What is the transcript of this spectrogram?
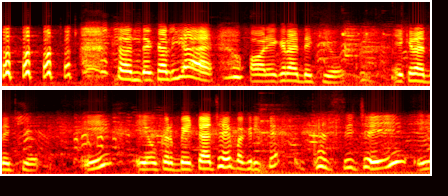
तहन देखलियै, और एकरा देखियौ एकरा देखियौ। ई ओकर बेटा छै खस्सी छै ई ई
